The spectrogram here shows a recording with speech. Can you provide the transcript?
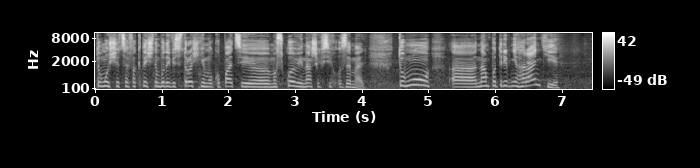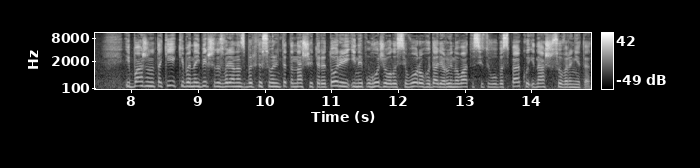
тому що це фактично буде відстроченням окупації е, Московії наших всіх земель. Тому е, нам потрібні гарантії. І бажано такі, які би найбільше дозволяли нам зберегти суверенітет на нашій території і не погоджувалися ворогу далі руйнувати світову безпеку і наш суверенітет.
